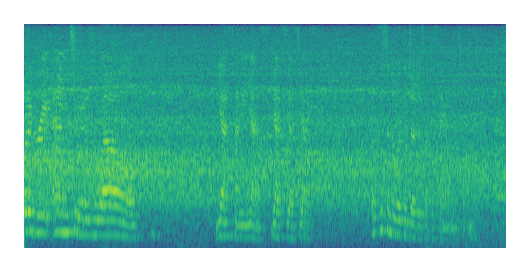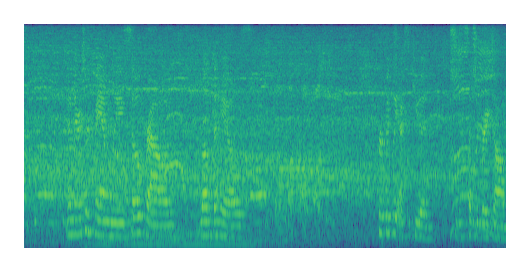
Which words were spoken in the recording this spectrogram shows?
What a great end to it as well. Yes, honey, yes, yes, yes, yes. Let's listen to what the judges have to say on this one. And there's her family, so proud. Love the Hales. Perfectly executed. She did such a great job.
